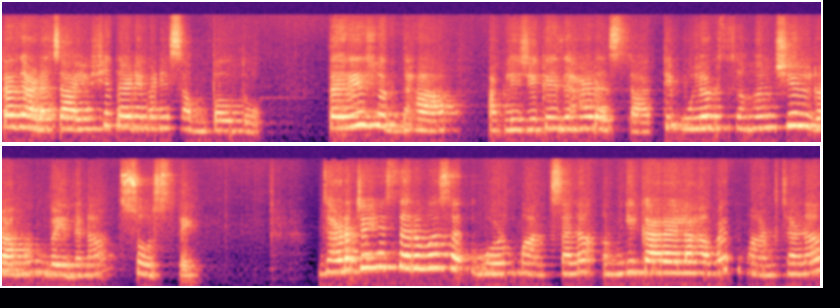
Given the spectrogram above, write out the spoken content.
त्या झाडाचं आयुष्य त्या ठिकाणी संपवतो. तरी सुद्धा आपली जी काही झाड असतात ती उलट सहनशील राहून वेदना सोसते. झाडाचे हे सर्व सद्गुण माणसानं अंगीकारायला हवेत माणसानं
